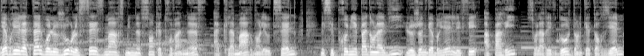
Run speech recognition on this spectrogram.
Gabriel Attal voit le jour le 16 mars 1989 à Clamart dans les Hauts-de-Seine, mais ses premiers pas dans la vie, le jeune Gabriel les fait à Paris, sur la rive gauche dans le 14e.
